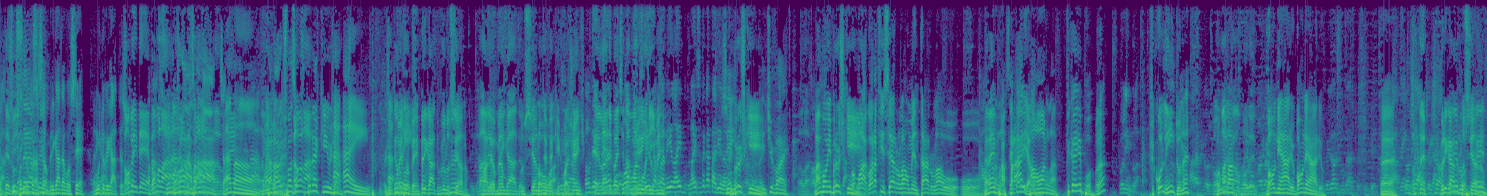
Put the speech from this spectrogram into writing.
por ter vindo. Sucesso, Fundo do coração, obrigado a você. Muito obrigado, pessoal. Vamos ver ideia, vamos lá. Vamos lá, vamos lá. Tá bom. Tá na hora de fazer Vamos outros bonequinhos já. Ai. Eu já tenho Muito bem, obrigado, viu, Luciano? Valeu, mesmo. obrigado. Luciano Boa. esteve aqui com a gente. Estão Delari vai te dar um harmonia, pra hein? mim lá em, lá em Santa Catarina, Sim. né? A Brusque. gente vai. Vamos em Brusque. Vamos lá, agora fizeram lá, aumentaram lá o. Peraí, pô. a praia. A orla. Fica aí, pô. Hã? Ficou lindo lá. Ficou lindo, né? Vamos lá. marcar um rolê. Balneário, balneário. Melhores lugares pra se ver. É. Tchau, tchau, tchau, tchau. Obrigado. Luciano.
